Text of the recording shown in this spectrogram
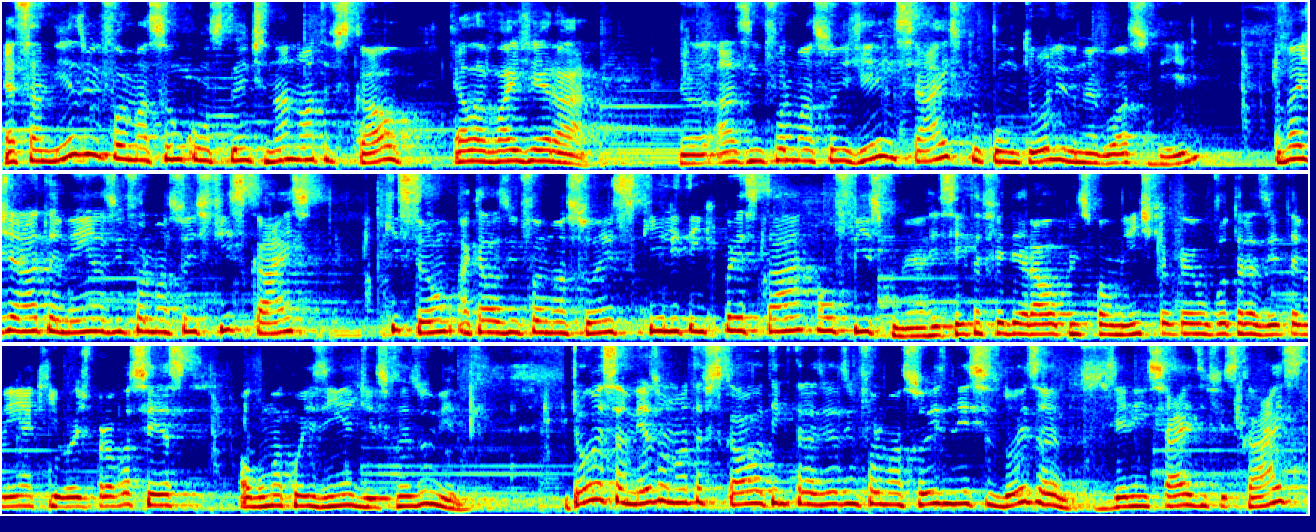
essa mesma informação constante na nota fiscal, ela vai gerar as informações gerenciais para o controle do negócio dele vai gerar também as informações fiscais, que são aquelas informações que ele tem que prestar ao fisco, né? a Receita Federal principalmente, que é eu vou trazer também aqui hoje para vocês, alguma coisinha disso resumido. Então essa mesma nota fiscal ela tem que trazer as informações nesses dois âmbitos, gerenciais e fiscais,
